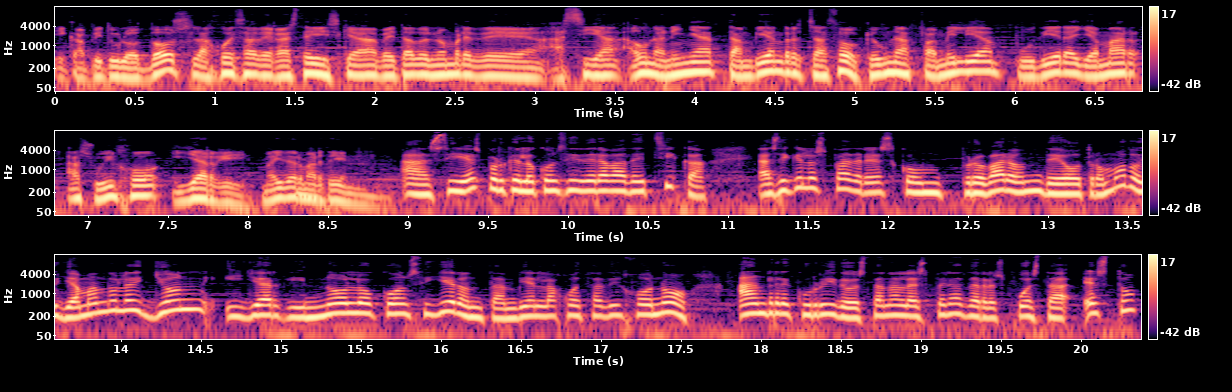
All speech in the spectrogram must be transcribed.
Y capítulo 2, la jueza de Gasteiz que ha vetado el nombre de Asia a una niña también rechazó que una familia pudiera llamar a su hijo Yargi. Maider Martín. Así es, porque lo consideraba de chica. Así que los padres comprobaron de otro modo, llamándole John y Yargi. No lo consiguieron. También la jueza dijo no. Han recurrido, están a la espera de respuesta. Esto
